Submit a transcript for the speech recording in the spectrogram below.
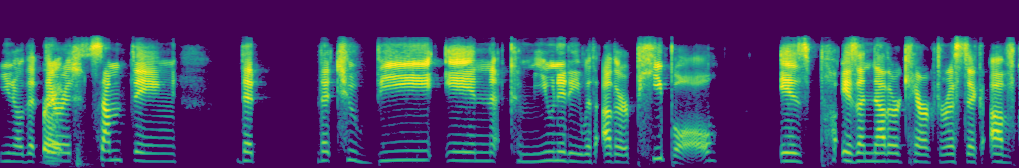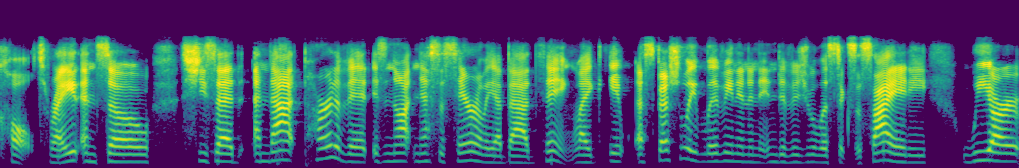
you know that there is something that that to be in community with other people is is another characteristic of cult right? And so she said and that part of it is not necessarily a bad thing. Like it especially living in an individualistic society we are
